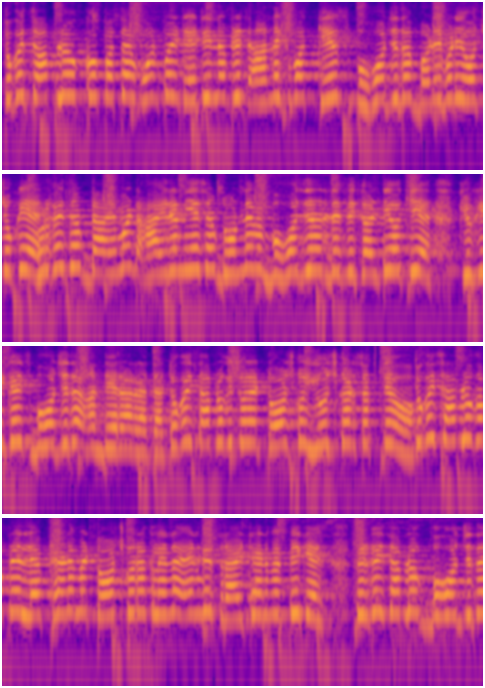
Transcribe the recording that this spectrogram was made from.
तो गाइस आप लोग को पता है 1.18 एटीन अपडेट आने के बाद केस बहुत ज़्यादा बड़े बड़े हो चुके हैं और कहीं सब डायमंड आयरन ये सब ढूँढने में बहुत ज़्यादा डिफिकल्टी होती है क्योंकि कहीं बहुत ज़्यादा अंधेरा रहता है तो कहीं आप लोग इस वाले टॉर्च को यूज़ कर सकते हो तो कहीं आप लोग अपने लेफ़्ट हैंड में टॉर्च को रख लेना एंड राइट हैंड में पिक फिर कहीं आप लोग बहुत ज़्यादा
